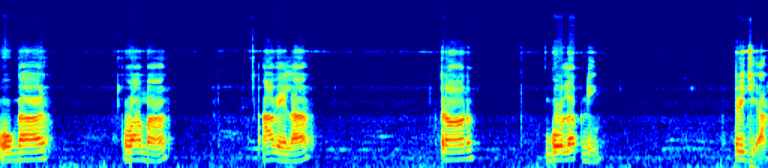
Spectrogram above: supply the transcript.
ઓગાળવામાં આવેલા ત્રણ ગોલકની ત્રિજ્યા.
